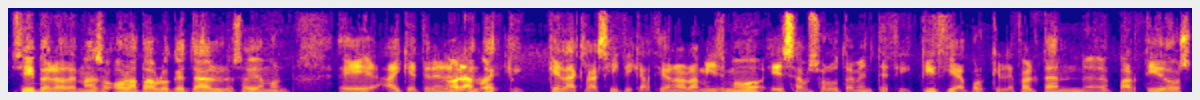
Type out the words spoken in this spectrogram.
Sí, pero además, hola Pablo, ¿qué tal? Soy Amón. Eh, hay que tener en cuenta que, la clasificación ahora mismo es absolutamente ficticia, porque le faltan eh, partidos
